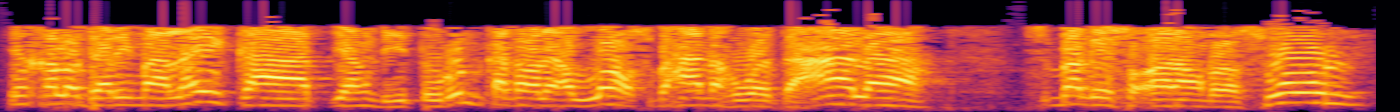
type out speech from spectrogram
Ya kalau dari malaikat yang diturunkan oleh Allah subhanahu wa ta'ala. Sebagai seorang rasul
